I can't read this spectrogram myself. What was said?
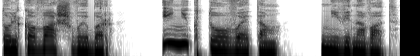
только ваш выбор. И никто в этом не виноват.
